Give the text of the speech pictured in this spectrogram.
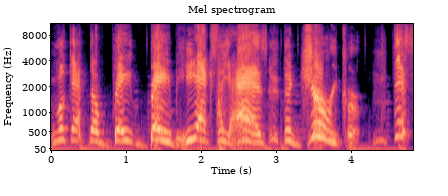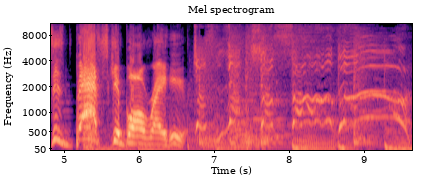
Look at the ba baby. He actually has the Jheri curl. This is basketball right here. Just let your soul go.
